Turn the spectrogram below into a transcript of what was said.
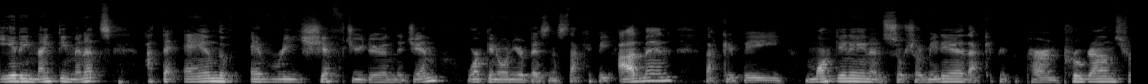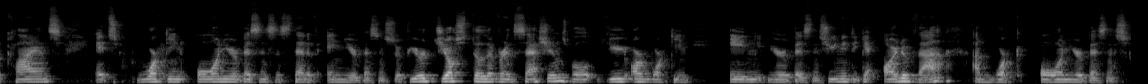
80, 90 minutes at the end of every shift you do in the gym working on your business. That could be admin, that could be marketing and social media, that could be preparing programs for clients. It's working on your business instead of in your business. So if you're just delivering sessions, well, you are working in your business. You need to get out of that and work on your business.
